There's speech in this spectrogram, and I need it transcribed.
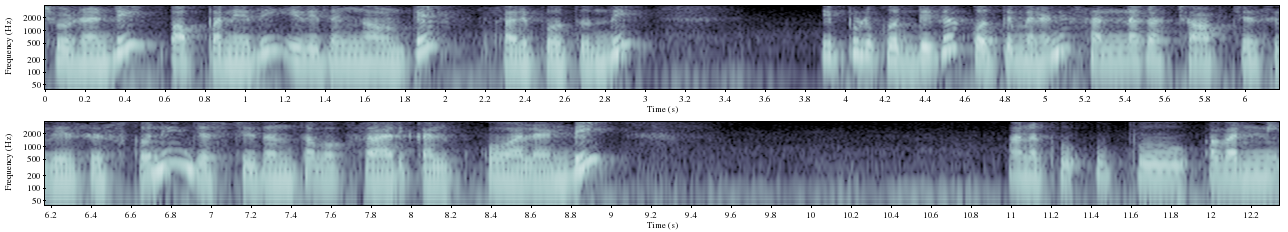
చూడండి పప్పు అనేది ఈ విధంగా ఉంటే సరిపోతుంది. ఇప్పుడు కొద్దిగా కొత్తిమీరని సన్నగా చాప్ చేసి వేసేసుకొని జస్ట్ ఇదంతా ఒకసారి కలుపుకోవాలండి. మనకు ఉప్పు అవన్నీ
